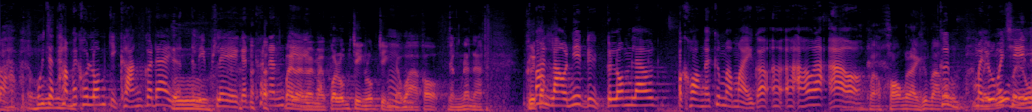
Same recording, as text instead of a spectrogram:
กว่านะอุ้ยจะทำให้เขาล้มกี่ครั้งก็ได้เออรีเพลย์กันแค่นั้นไม่เอไม่งไม่ไม่ก็ล้มจริงล้มจริงแต่ว่าก็อย่างนั้นนะ คือต้บ้าองนเรานี่ล้มแล้วประคองกันขึ้นมาใหม่ก็เออเออเอาละเอาเอาคล้องอะไรขึ้นมาขึ้นก็ไม่รู้ไม่ชี้รู้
